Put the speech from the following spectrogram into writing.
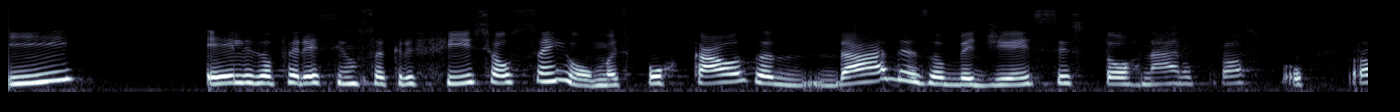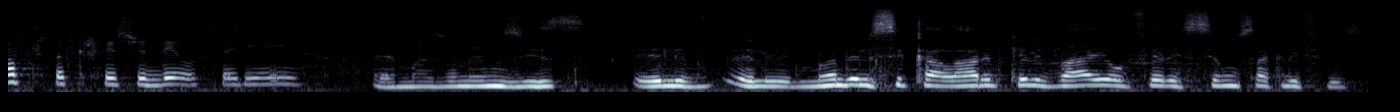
e eles ofereciam sacrifício ao Senhor, mas por causa da desobediência se tornaram o, próximo, o próprio sacrifício de Deus, seria isso? É mais ou menos isso. Ele, ele manda eles se calarem porque ele vai oferecer um sacrifício.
